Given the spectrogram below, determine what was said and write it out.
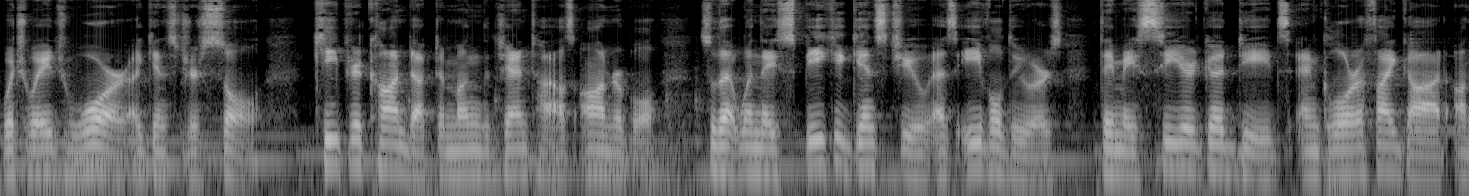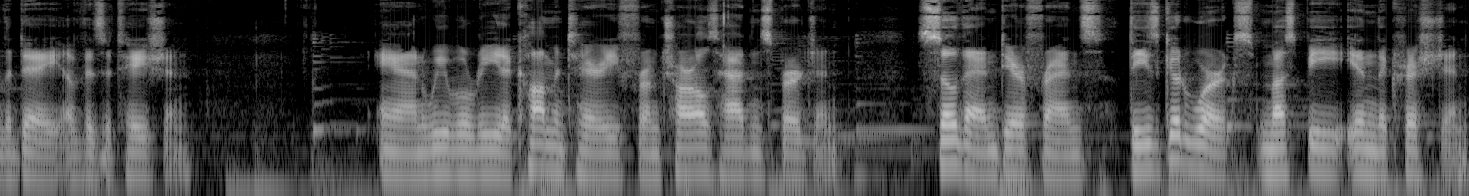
which wage war against your soul. Keep your conduct among the Gentiles honorable, so that when they speak against you as evildoers, they may see your good deeds and glorify God on the day of visitation. And we will read a commentary from Charles Haddon Spurgeon. So then, dear friends, these good works must be in the Christian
